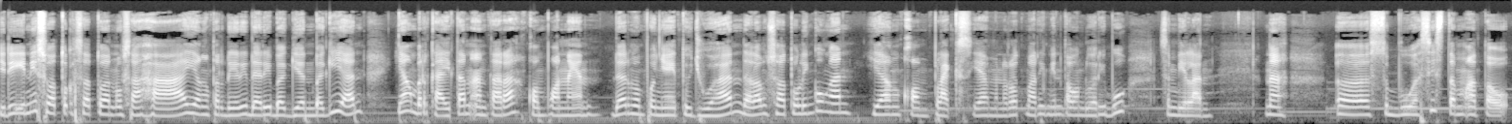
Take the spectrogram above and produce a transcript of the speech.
Jadi ini suatu kesatuan usaha yang terdiri dari bagian-bagian yang berkaitan antara komponen dan mempunyai tujuan dalam suatu lingkungan yang kompleks ya menurut Marimin tahun 2009. Nah, e, sebuah sistem atau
